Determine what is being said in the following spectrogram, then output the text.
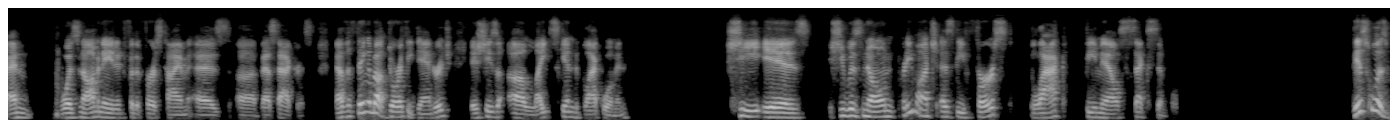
and was nominated for the first time as uh, Best Actress. Now, the thing about Dorothy Dandridge is she's a light-skinned black woman. She is she was known pretty much as the first black female sex symbol. This was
